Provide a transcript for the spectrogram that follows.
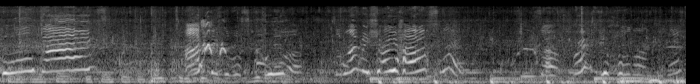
Cool, guys? I think it was cool. So let me show you how to swim. So first you hold on to this,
